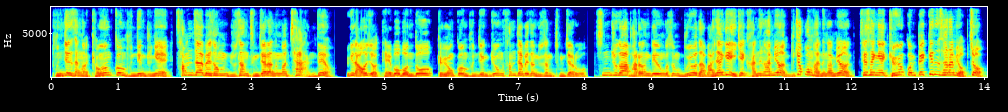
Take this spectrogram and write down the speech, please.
분쟁 상황, 경영권 분쟁 중에 삼자 배정 유상 증자라는 건 잘 안 돼요. 여기 나오죠. 대법원도 경영권 분쟁 중 삼자 배정 유상 증자로 신주가 발언되는 것은 무효다. 만약에 이게 가능하면 무조건 가능하면 세상에 경영권 뺏기는 사람이 없죠.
